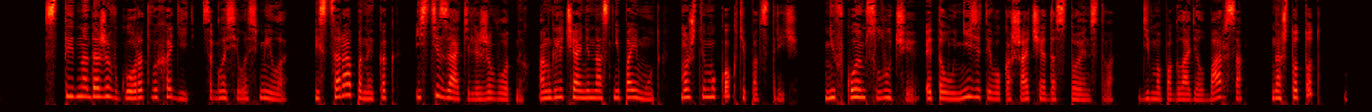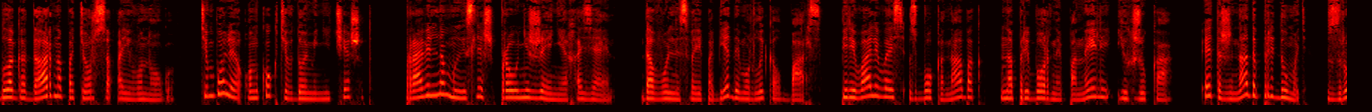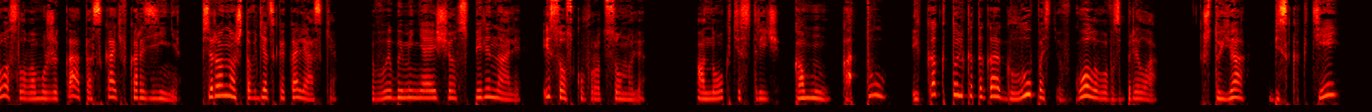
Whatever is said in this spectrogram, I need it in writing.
«Стыдно даже в город выходить», — согласилась Мила. «Исцарапаны, как истязатели животных. Англичане нас не поймут. Может, ему когти подстричь?» «Ни в коем случае. Это унизит его кошачье достоинство». Дима погладил Барса, на что тот благодарно потерся о его ногу. Тем более он когти в доме не чешет. «Правильно мыслишь про унижение, хозяин», — довольный своей победой мурлыкал Барс, переваливаясь с бока на бок на приборной панели их жука. «Это же надо придумать, взрослого мужика таскать в корзине, все равно, что в детской коляске. Вы бы меня еще спеленали и соску в рот сунули. А ногти стричь кому? Коту? И как только такая глупость в голову взбрела, что я без когтей?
